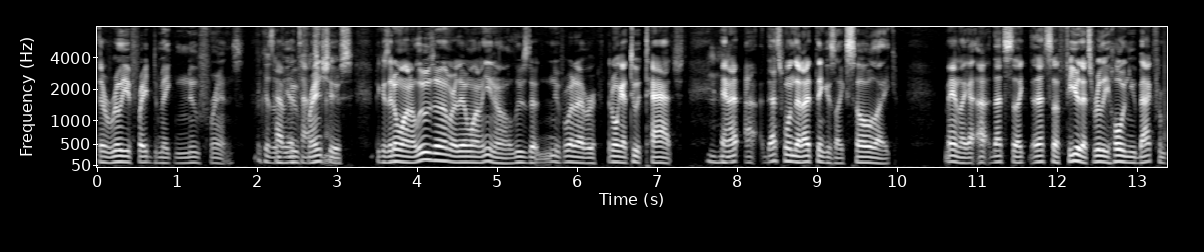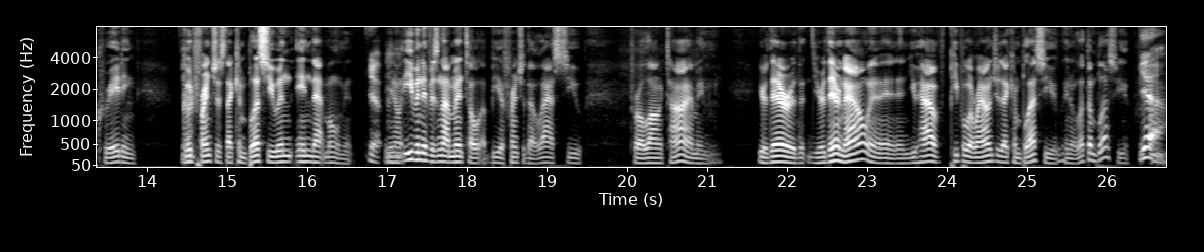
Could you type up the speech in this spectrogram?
they're really afraid to make new friends, because of have the new attachment. friendships because they don't want to lose them or they don't want to you know lose their new whatever. They don't get too attached. Mhm. And I, I, that's one that I think is like so like, man, like I, I, that's like that's a fear that's really holding you back from creating good Yeah. friendships that can bless you in in that moment. Yeah. You know, Mhm. even if it's not meant to be a friendship that lasts you for a long time. I mean, you're there. You're there now, and, and you have people around you that can bless you. You know, let them bless you. yeah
